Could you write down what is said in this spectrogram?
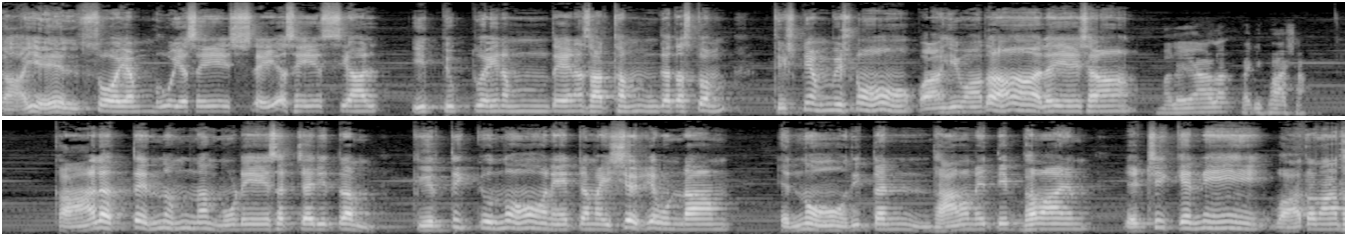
ഗായേൽ സ്വയം ഭൂയസേ ശ്രേയസേ സ്യാൽ. ഇത്യുക്വൈനം തേന സാർത്ഥം ഗതസ്ത്വം ധിഷ്ണ്യം വിഷ്ണു പാഹിവാതാലയേശ മലയാള പരിഭാഷ. കാലത്തെന്നും നമ്മുടെ സച്ചരിത്രം കീർത്തിക്കുന്നോനേറ്റം ഐശ്വര്യമുണ്ടാം. എന്നോദിത്തൻ ധാമമെത്തി ഭവാനും രക്ഷിക്കന്നേ വാതനാഥ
